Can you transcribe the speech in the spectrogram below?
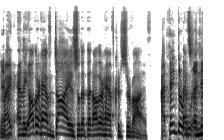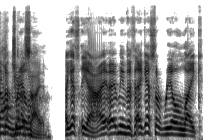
Yeah. right? And the other half dies so that that other half could survive. I think the That's I think not the real genocide. I guess yeah. I, I mean, the I guess the real like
